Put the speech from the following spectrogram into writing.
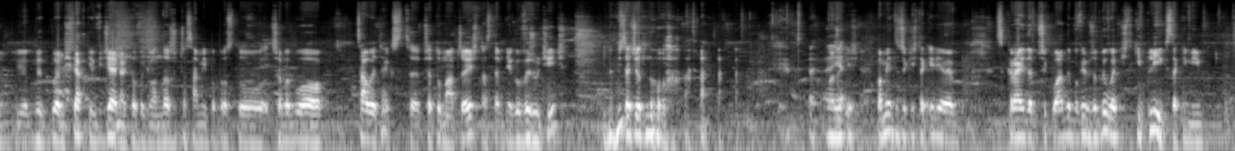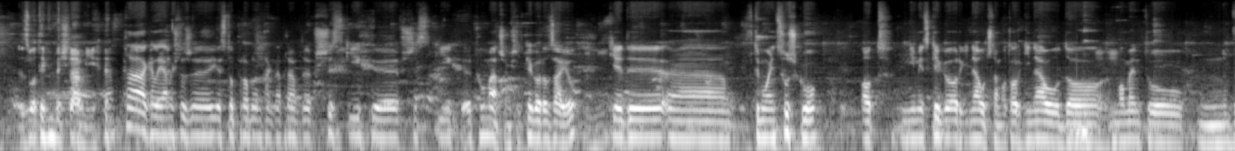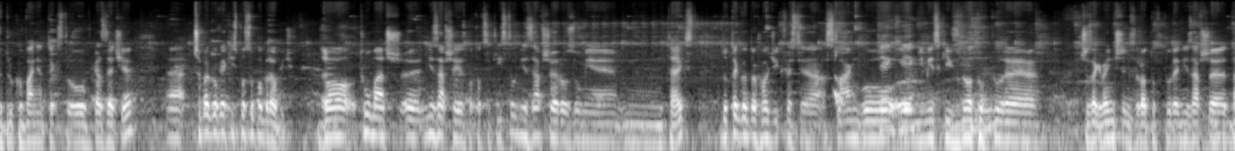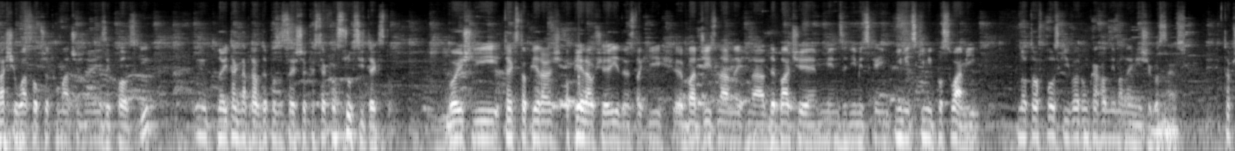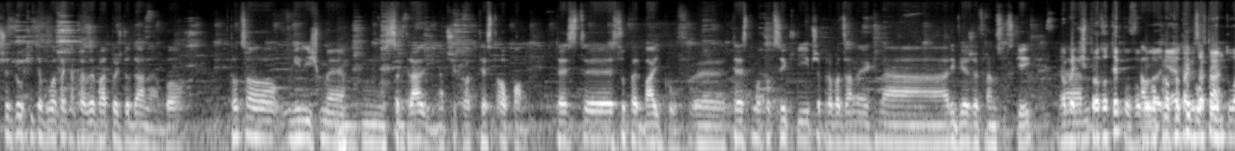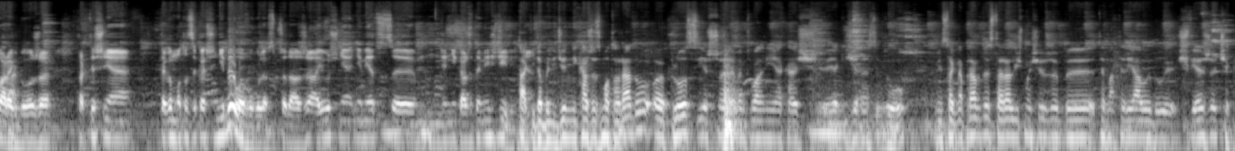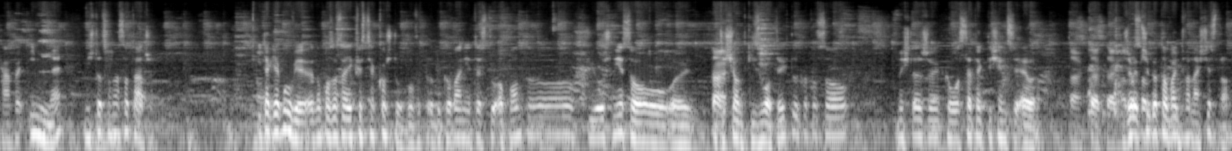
byłem świadkiem, widziałem jak to wygląda, że czasami po prostu trzeba było cały tekst przetłumaczyć, następnie go wyrzucić i napisać od nowa. Masz jakieś, pamiętasz jakieś takie, nie wiem, skrajne przykłady? Bo wiem, że był jakiś taki plik z takimi złotymi myślami. Tak, ale ja myślę, że jest to problem tak naprawdę wszystkich, e, wszystkich tłumaczeń, wszelkiego rodzaju, kiedy e, w tym łańcuszku od niemieckiego oryginału, czy tam od oryginału do momentu mm, wydrukowania tekstu w gazecie, e, trzeba go w jakiś sposób obrobić. Bo tłumacz e, nie zawsze jest motocyklistą, nie zawsze rozumie mm, tekst. Do tego dochodzi kwestia slangu, e, niemieckich zwrotów, które czy zagranicznych zwrotów, które nie zawsze da się łatwo przetłumaczyć na język polski. No i tak naprawdę pozostaje jeszcze kwestia konstrukcji tekstu. Bo jeśli tekst opiera, opierał się, jeden z takich bardziej znanych, na debacie między niemieckimi, niemieckimi posłami, no to w polskich warunkach on nie ma najmniejszego sensu. Te przedruki to była tak naprawdę wartość dodana, bo to, co mieliśmy mm, z centrali, na przykład test opon, test e, superbajków, e, test motocykli przeprowadzanych na Rivierze Francuskiej. Albo jakichś prototypów w ogóle, albo nie? prototypów, tak tak, Tuareg tak. było, że praktycznie tego motocykla jeszcze nie było w ogóle w sprzedaży, a już nie, niemieccy dziennikarze tym jeździli. Tak, nie? i to byli dziennikarze z Motoradu, e, plus jeszcze ewentualnie jakaś, jakiś jeden z tytułów. Więc tak naprawdę staraliśmy się, żeby te materiały były świeże, ciekawe, inne niż to, co nas otacza. I tak jak mówię, no pozostaje kwestia kosztów, bo wyprodukowanie testu opon to już nie są e, Tak. dziesiątki złotych, tylko to są myślę, że około setek tysięcy euro, Tak, tak, tak. No żeby są- przygotować 12 stron.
